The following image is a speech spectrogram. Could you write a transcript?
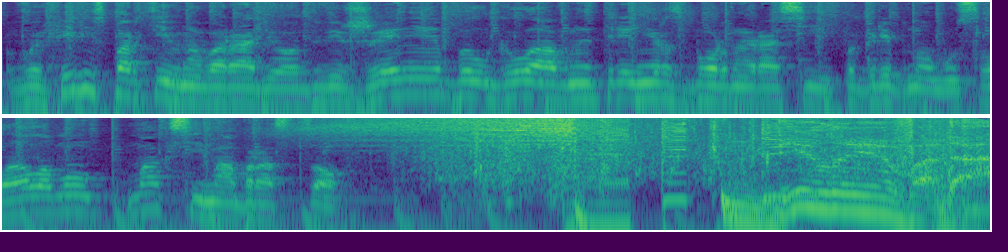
В эфире спортивного радиодвижения был главный тренер сборной России по грибному слалому Максим Образцов. Белая вода.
